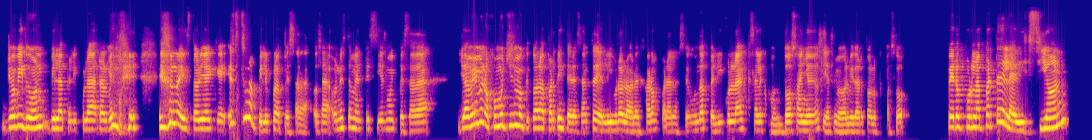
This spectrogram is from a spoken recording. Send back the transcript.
yo vi Dune, vi la película, realmente es una historia que es una película pesada, o sea, honestamente sí es muy pesada y a mí me enojó muchísimo que toda la parte interesante del libro lo dejaron para la segunda película, que sale como en dos años y ya se me va a olvidar todo lo que pasó. Pero por la parte de la edición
